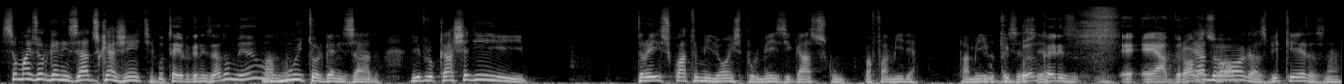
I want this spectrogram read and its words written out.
São mais organizados que a gente, puta, é organizado mesmo. mas muito organizado. Livro caixa de 3, 4 milhões por mês de gastos com, com a família. E Família o do que PCC. banca eles é, é a droga é a só? droga, as biqueiras, né?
